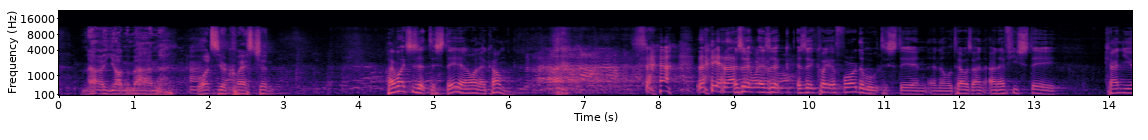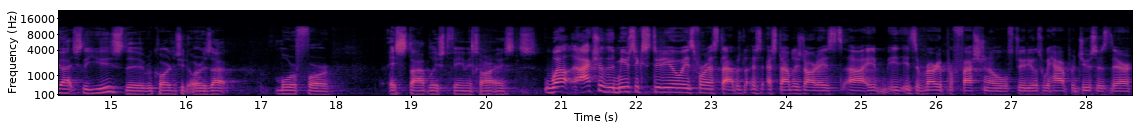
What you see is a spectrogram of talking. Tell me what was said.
now, young man, uh-huh. what's your question? How much is it to stay? I want to come. yeah, that's is it, is it, is it quite affordable to stay in, in the hotels? And, and if you stay, can you actually use the recording studio, or is that more for established famous artists? Well, actually, the music studio is for established established artists. Uh, it, it, it's a very professional studios. We have producers there.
